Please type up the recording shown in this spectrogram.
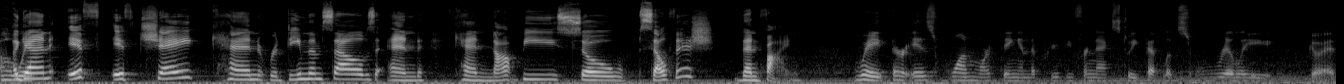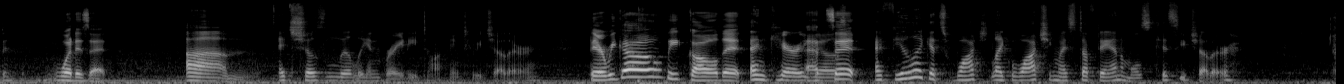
Oh, wait. Again, if if Che can redeem themselves and can not be so selfish, then fine. Wait, there is one more thing in the preview for next week that looks really good. What is it? Um, it shows Lily and Brady talking to each other, There we go. We called it. and Carrie That's goes, it. I feel like it's watch like watching my stuffed animals kiss each other.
